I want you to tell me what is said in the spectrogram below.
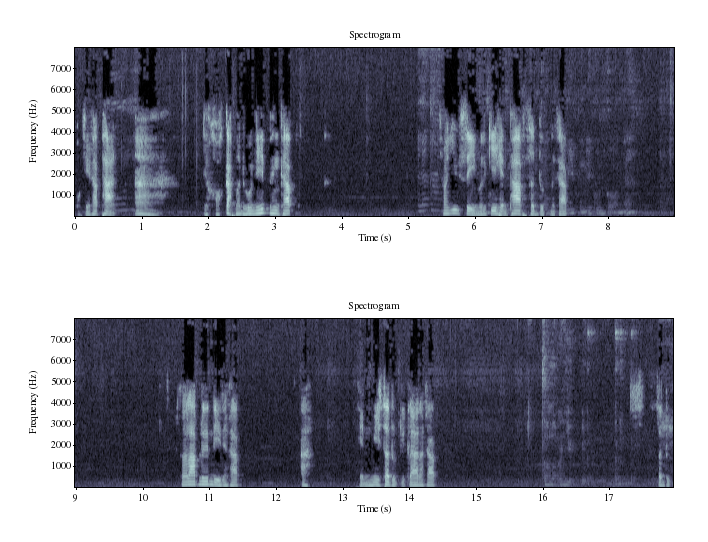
โอเคครับผ่าน อ่า เดี๋ยวขอกลับมาดูนิดนึงครับ ช่อง 24 เมื่อกี้เห็นภาพสะดุดนะครับก็ราบรื่นดีนะครับ เห็นมีสะดุดอีกแล้วนะครับ สะดุด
